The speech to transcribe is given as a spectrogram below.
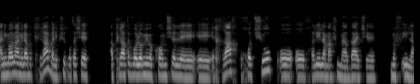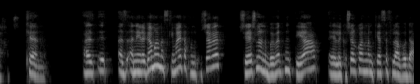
אני מאוד מאמינה בבחירה ואני פשוט רוצה שהבחירה תבוא לא ממקום של uh, uh, הכרח, כוחות שוק, או, או חלילה משהו מהבית שמפעיל לחץ. כן. אז, אז אני לגמרי מסכימה איתך, ואני חושבת שיש לנו באמת נטייה אה, לקשר כל הזמן כסף לעבודה.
